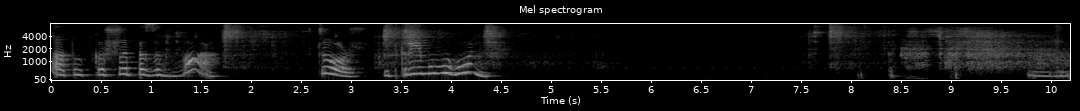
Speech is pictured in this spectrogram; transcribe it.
А, тут каше ПЗ-2. Що ж, відкриємо вогонь. Ага.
